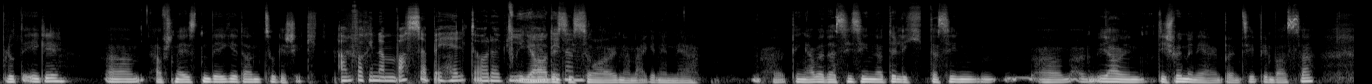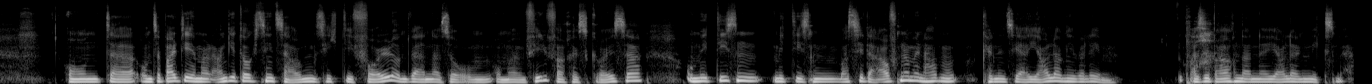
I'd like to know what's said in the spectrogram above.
Blutegel äh, auf schnellsten Wege dann zugeschickt. Einfach in einem Wasserbehälter oder wie? Ja, das ist so in einem eigenen Nähr. äh, Ding, aber das sind natürlich, das sind, äh, ja, die schwimmen ja im Prinzip im Wasser. Und, äh, und sobald die einmal angedockt sind, saugen sich die voll und werden also um, um ein Vielfaches größer. Und mit diesem, mit diesem, was sie da aufgenommen haben, können sie ein Jahr lang überleben. Also sie Boah. brauchen dann ein Jahr lang nichts mehr.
